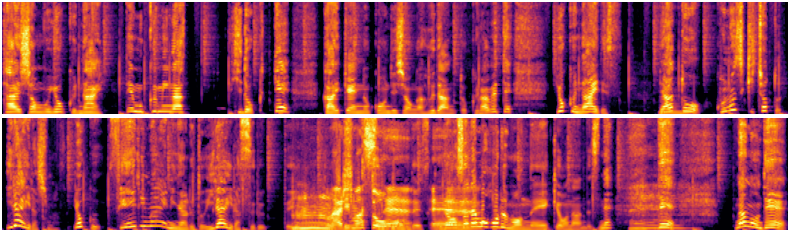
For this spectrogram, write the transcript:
代謝も良くない。で、むくみがひどくて、外見のコンディションが普段と比べて良くないです。で、あと、この時期ちょっとイライラします。よく生理前になるとイライラするっていうのを聞くと思うんですけど、それもホルモンの影響なんですね。で、なので、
